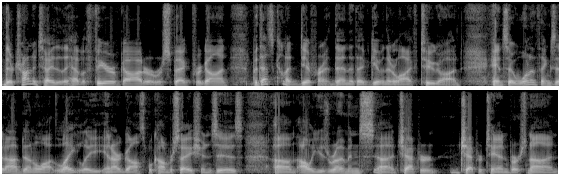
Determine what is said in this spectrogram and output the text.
They're trying to tell you that they have a fear of God or a respect for God, but that's kind of different than that they've given their life to God. And so, one of the things that I've done a lot lately in our gospel conversations is um, I'll use Romans uh, chapter chapter 10, verse 9,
